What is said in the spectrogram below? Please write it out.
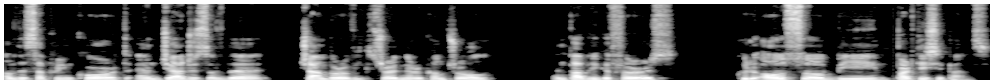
of the Supreme Court and judges of the Chamber of Extraordinary Control and Public Affairs could also be participants.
